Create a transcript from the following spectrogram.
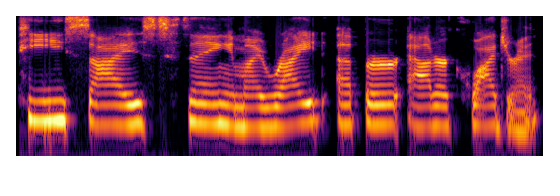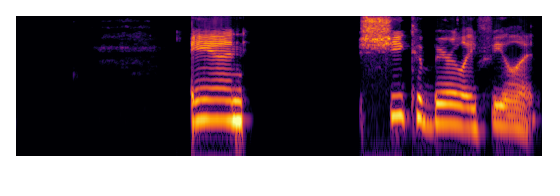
pea-sized thing in my right upper outer quadrant, and she could barely feel it,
